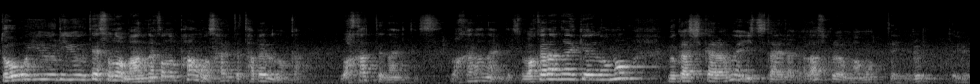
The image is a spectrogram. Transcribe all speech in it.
どういう理由でその真ん中のパンを裂いて食べるのか分かってないんです。分からないんです。分からないけれども昔からの言い伝えだからそれを守っているという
